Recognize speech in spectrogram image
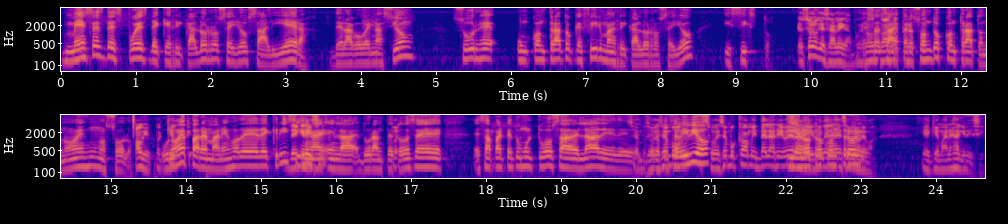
Meses después de que Ricardo Rosselló saliera de la gobernación, surge un contrato que firman Ricardo Rosselló y Sixto. Eso es lo que se alega. porque no- Eso no- sabe, no- pero son dos contratos, no es uno solo. Pues, uno ¿qué- es qué- para el manejo de, de crisis, De en crisis. la- En, la, durante Pues- toda ese, esa parte tumultuosa, ¿verdad? De, de- se, de se lo que se vivió. se hubiesen buscado a Mitalia Rivera Y el no otro ese control- problema, el que maneja crisis.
